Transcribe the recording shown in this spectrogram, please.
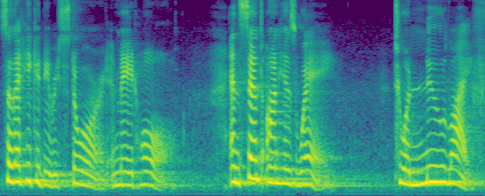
so that he could be restored and made whole and sent on his way to a new life.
